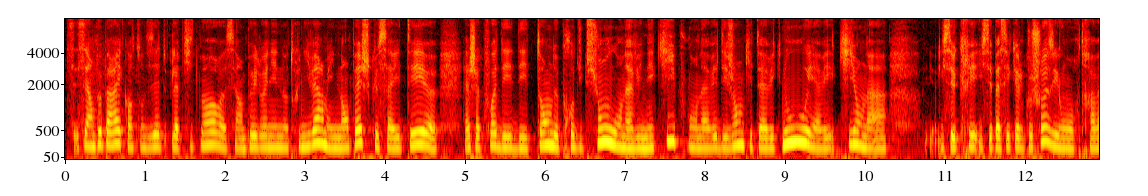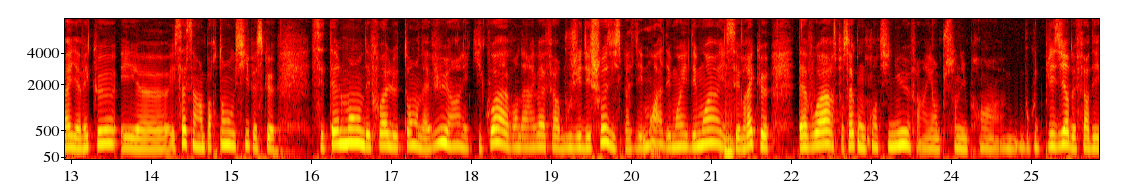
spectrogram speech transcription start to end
C'est- un peu pareil quand on disait la petite mort, c'est un peu éloigné de notre univers, mais il n'empêche que ça a été euh, à chaque fois des, des temps de production où on avait une équipe, où on avait des gens qui étaient avec nous et avec qui on a il s'est créé, il s'est passé quelque chose et on retravaille avec eux. Et, euh, et ça, c'est important aussi parce que c'est tellement, des fois, le temps, on a vu, hein, les Kikwa, avant d'arriver à faire bouger des choses, il se passe des mois, des mois et des mois. Et Mhm. c'est vrai que d'avoir, c'est pour ça qu'on continue, enfin, et en plus, on y prend euh, beaucoup de plaisir de faire des,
